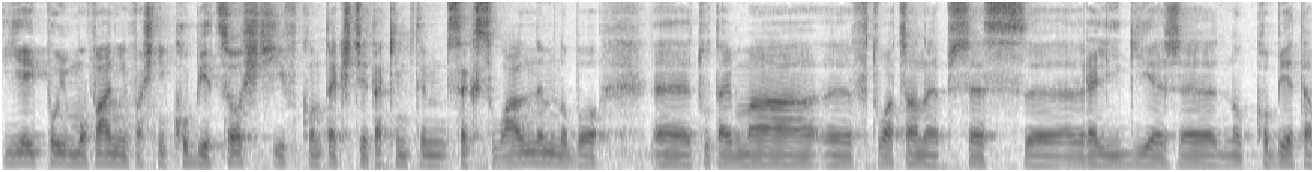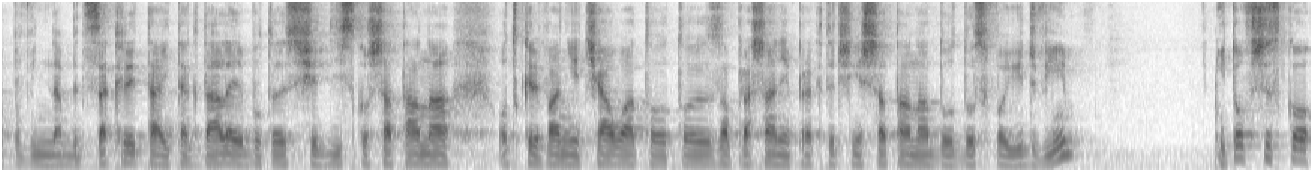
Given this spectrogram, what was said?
jej pojmowanie właśnie kobiecości w kontekście takim tym seksualnym, no bo tutaj ma wtłaczane przez religię, że no kobieta powinna być zakryta i tak dalej, bo to jest siedlisko szatana, odkrywanie ciała to, to zapraszanie praktycznie szatana do, do swoich drzwi. I to wszystko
